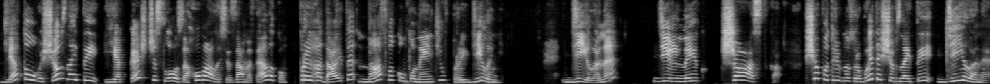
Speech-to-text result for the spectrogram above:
для того, щоб знайти, яке ж число заховалося за метеликом, пригадайте назви компонентів при діленні. Ділене, дільник, частка. Що потрібно зробити, щоб знайти ділене?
